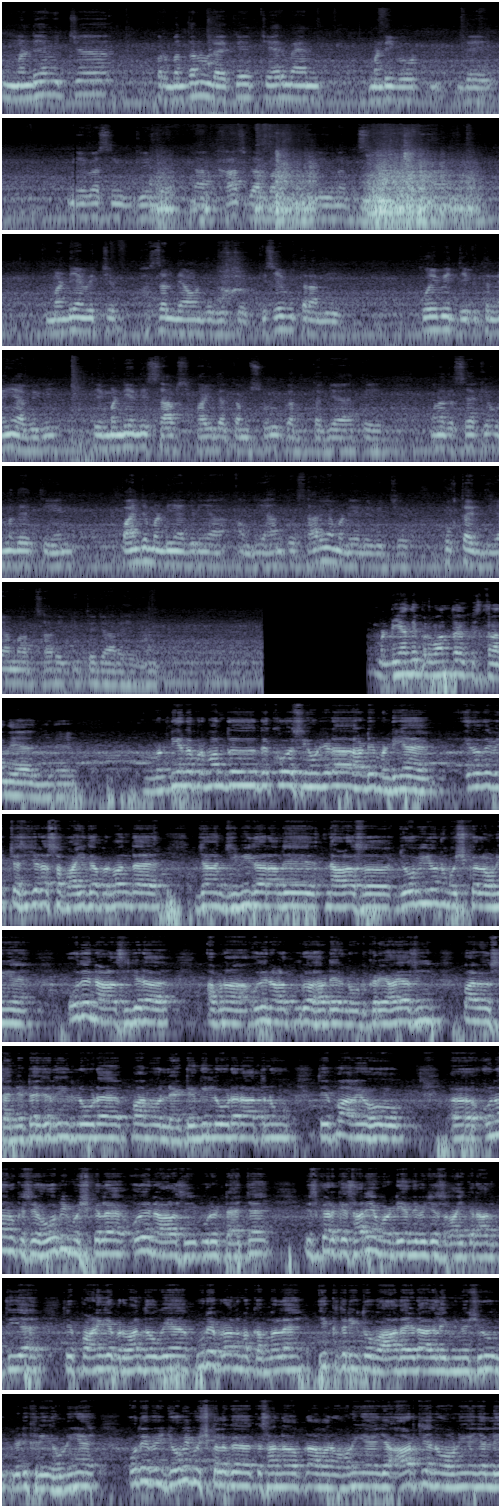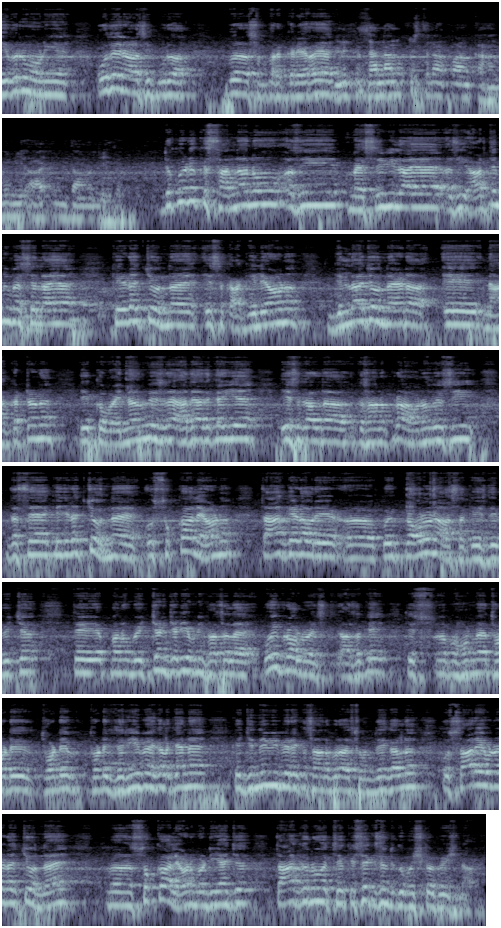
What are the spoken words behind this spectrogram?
ਮੰਡੀਆਂ ਵਿੱਚ ਪ੍ਰਬੰਧਨ ਨੂੰ ਲੈ ਕੇ ਚੇਅਰਮੈਨ ਮੰਡੀ ਬੋਰਡ ਦੇ ਮੇਵਾ ਸਿੰਘ ਗਿੱਲ ਨਾਲ ਖਾਸ ਗੱਲਬਾਤ ਕੀਤੀ ਉਹਨਾਂ ਦੱਸਿਆ ਮੰਡੀਆਂ ਵਿੱਚ ਫਸਲ ਲਿਆਉਣ ਦੇ ਵਿੱਚ ਕਿਸੇ ਵੀ ਤਰ੍ਹਾਂ ਦੀ ਕੋਈ ਵੀ ਦਿੱਕਤ ਨਹੀਂ ਆਵੇਗੀ ਤੇ ਮੰਡੀਆਂ ਦੀ ਸਾਫ਼ ਸਫ਼ਾਈ ਦਾ ਕੰਮ ਸ਼ੁਰੂ ਕਰ ਦਿੱਤਾ ਗਿਆ ਹੈ ਤੇ ਉਹਨਾਂ ਦੱਸਿਆ ਕਿ ਉਹਨਾਂ ਦੇ ਤੀਨ ਪੰਜ ਮੰਡੀਆਂ ਜਿਹੜੀਆਂ ਆਉਂਦੀਆਂ ਹਨ ਤੇ ਸਾਰੀਆਂ ਮੰਡੀਆਂ ਦੇ ਵਿੱਚ ਪੁਖਤਾ ਇੰਤਜ਼ਾਮਾਤ ਸਾਰੇ ਕੀਤੇ ਜਾ ਰਹੇ ਹਨ। ਮੰਡੀਆਂ ਦੇ ਪ੍ਰਬੰਧ ਕਿਸ ਤਰ੍ਹਾਂ ਦੇ ਆ ਜਿਹੜੇ ਮੰਡੀਆਂ ਦਾ ਪ੍ਰਬੰਧ ਦੇਖੋ, ਅਸੀਂ ਹੁਣ ਜਿਹੜਾ ਸਾਡੇ ਮੰਡੀਆਂ ਹੈ, ਇਹਨਾਂ ਦੇ ਵਿੱਚ ਅਸੀਂ ਜਿਹੜਾ ਸਫ਼ਾਈ ਦਾ ਪ੍ਰਬੰਧ ਹੈ ਜਾਂ ਜ਼ਿਮੀਂਦਾਰਾਂ ਦੇ ਨਾਲ ਸ- ਜੋ ਵੀ ਉਹਨੂੰ ਮੁਸ਼ਕਲ ਆਉਣੀ ਹੈ, ਉਹਦੇ ਨਾਲ ਅਸੀਂ ਜਿਹੜਾ ਆਪਣਾ ਉਹਦੇ ਨਾਲ ਪੂਰਾ ਸਾਡੇ ਨੋਟ ਕਰਿਆ ਹੋਇਆ ਸੀ। ਭਾਵੇਂ ਉਹ ਸੈਨੀਟਾਈਜ਼ਰ ਦੀ ਲੋੜ ਹੈ, ਭਾਵੇਂ ਉਹ ਲਾਈਟਿੰਗ ਦੀ ਲੋੜ ਹੈ ਰਾਤ ਨੂੰ ਤੇ ਭਾਵੇਂ ਉਹ ਉਹਨਾਂ ਨੂੰ ਕਿਸੇ ਹੋਰ ਵੀ ਮੁਸ਼ਕਲ ਹੈ, ਉਹਦੇ ਨਾਲ ਅਸੀਂ ਪੂਰੇ ਟੈਚ ਹੈ। ਇਸ ਕਰਕੇ ਸਾਰੀਆਂ ਮੰਡੀਆਂ ਦੇ ਵਿੱਚ ਸਫ਼ਾਈ ਕਰਾ ਦਿੱਤੀ ਹੈ ਤੇ ਪਾਣੀ ਦੇ ਪ੍ਰਬੰਧ ਹੋ ਗਏ ਆ। ਪੂਰੇ ਪ੍ਰਬੰਧ ਮੁਕੰਮਲ ਹੈ। ਇੱਕ ਤਰੀਕ ਤੋਂ ਬਾਅਦ ਹੈ ਜਿਹੜਾ ਅਗਲੇ ਮਹੀਨੇ ਸ਼ੁਰੂ ਜਿਹੜੀ ਖਰੀਦ ਹੋਣੀ ਹੈ, ਉਹਦੇ ਵਿੱਚ ਜੋ ਵੀ ਮੁਸ਼ਕਲ ਕਿਸਾਨਾਂ ਭਰਾਵਾਂ ਨੂੰ ਆਉਣੀ ਹੈ ਜਾਂ ਆੜ੍ਹਤੀਆਂ ਨੂੰ ਆਉਣੀ ਹੈ ਜਾਂ ਲੇਬਰ ਨੂੰ ਆਉਣੀ ਹੈ, ਉਹਦੇ ਨਾਲ ਅਸੀਂ ਪੂਰਾ ਪੂਰਾ ਸੰਪਰਕ ਕਰਿਆ ਹੋਇਆ ਹੈ। ਕਿਸਾਨਾਂ ਨੂੰ ਕਿਸ ਤਰ੍ਹਾਂ ਆਪਾਂ ਕਹਾਂਗੇ ਵੀ ਦਾਣਾ ਚਾਹੀਦਾ? ਦੇਖੋ ਜਿਹੜੇ ਕਿਸਾਨਾਂ ਨੂੰ ਅਸੀਂ ਮੈਸੇਜ ਵੀ ਲਾਇਆ ਅਸੀਂ ਆੜ੍ਹਤੀ ਨੂੰ ਮੈਸੇਜ ਲਾਇਆ ਕਿ ਜਿਹੜਾ ਝੋਨਾ ਹੈ, ਇਹ ਸੁਕਾ ਕੇ ਲਿਆਉਣ, ਗਿੱਲਾ ਝੋਨਾ ਜਿਹੜਾ, ਇਹ ਨਾ ਕੱਟਣ ਇਹ ਕੰਬਾਈਨਾਂ ਨੂੰ ਵੀ ਅਸੀਂ ਹਦਾਇਤ ਕਰੀਏ ਇਸ ਗੱਲ ਦਾ ਕਿਸਾਨ ਭਰਾਵਾਂ ਨੂੰ ਵੀ ਅਸੀਂ ਦੱਸਿਆ ਕਿ ਜਿਹੜਾ ਝੋਨਾ ਹੈ, ਉਹ ਸੁੱਕਾ ਲਿਆਉਣ ਤਾਂ ਕਿ ਜਿਹੜਾ ਉਰੇ ਕੋਈ ਪ੍ਰੋਬਲਮ ਨਾ ਆ ਸਕੇ ਇਸ ਦੇ ਵਿੱਚ। ਤੇ ਆਪਾਂ ਨੂੰ ਵੇਚਣ ਜਿਹੜੀ ਆਪਣੀ ਫਸਲ ਹੈ, ਕੋਈ ਪ੍ਰੋਬਲਮ ਨਾ ਆ ਸਕੇ। ਤੇ ਹੁਣ ਮੈਂ ਤੁਹਾਡੇ ਤੁਹਾਡੇ ਤੁਹਾਡੇ ਜ਼ਰੀਏ ਮੈਂ ਇਹ ਗੱਲ ਕਹਿਣਾ ਕਿ ਜਿੰਨੇ ਵੀ ਮੇਰੇ ਕਿਸਾਨ ਭਰਾ ਸੁਣਦੇ ਗੱਲ, ਉਹ ਸਾਰੇ ਆਪਣਾ ਜਿਹੜਾ ਝੋਨਾ ਹੈ ਸੁੱਕਾ ਲਿਆਉਣ ਮੰਡੀਆਂ 'ਚ ਤਾਂ ਕਿ ਉਹਨੂੰ ਇੱਥੇ ਕਿਸੇ ਕਿਸਮ ਦੀ ਕੋਈ ਮੁਸ਼ਕਲ ਪੇਸ਼ ਨਾ ਆਵੇ।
